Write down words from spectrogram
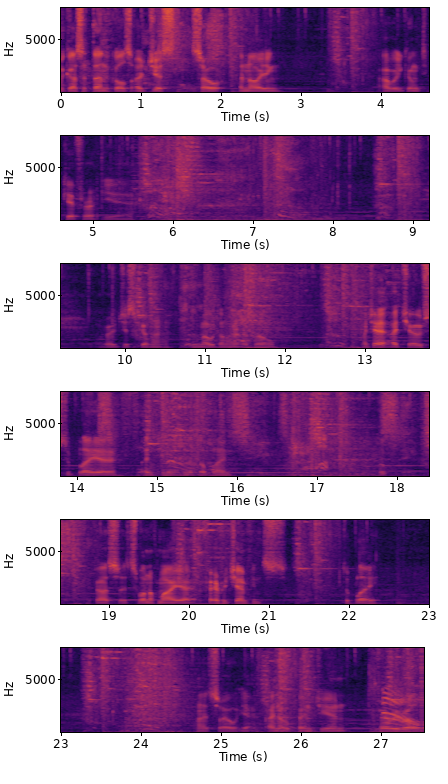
Because the tentacles are just so annoying. Are we going to give her? Yeah. We're just gonna emote on her as well. But yeah, I chose to play a uh, in the top lane. Because it's one of my uh, favorite champions to play. Uh, so yeah, I know Pantheon very well.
